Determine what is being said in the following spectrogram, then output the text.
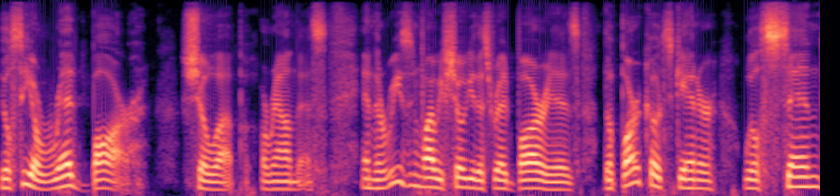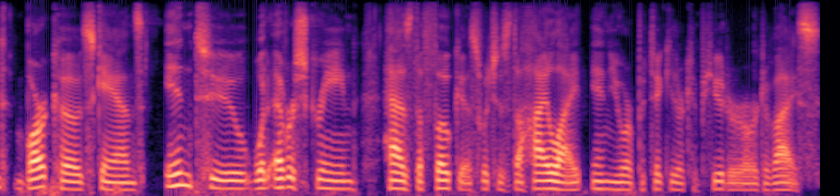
you'll see a red bar show up around this. And the reason why we show you this red bar is the barcode scanner will send barcode scans into whatever screen has the focus, which is the highlight in your particular computer or device.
